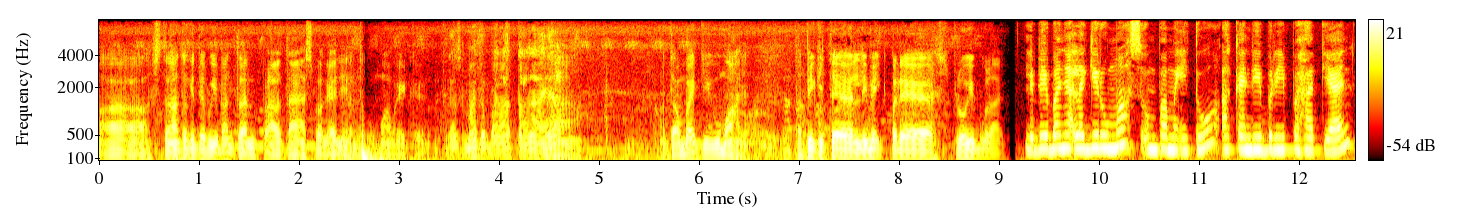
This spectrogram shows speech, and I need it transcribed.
uh, setengah tu kita beri bantuan peralatan dan sebagainya untuk rumah mereka. Tidak termasuk peralatan lah ya. Uh, untuk membaiki rumah. Tapi kita limit kepada RM10,000 lah. Lebih banyak lagi rumah seumpama itu akan diberi perhatian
